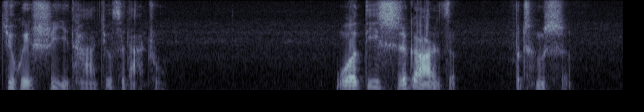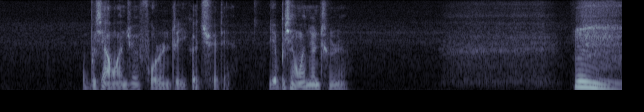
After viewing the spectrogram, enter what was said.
就会示意他就此打住。我第十个儿子不诚实，我不想完全否认这一个缺点，也不想完全承认。嗯。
